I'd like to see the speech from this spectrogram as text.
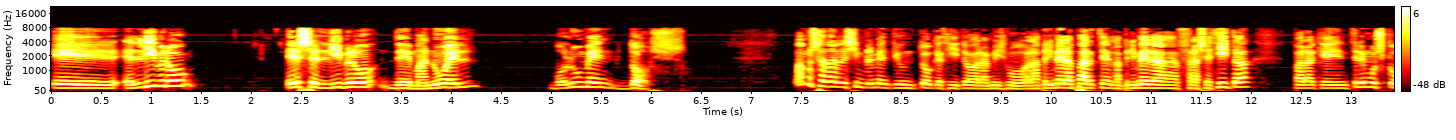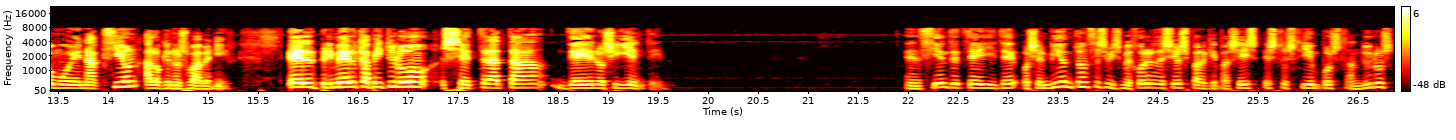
Eh, el libro es el libro de Manuel, volumen 2. Vamos a darle simplemente un toquecito ahora mismo a la primera parte, la primera frasecita, para que entremos como en acción a lo que nos va a venir. El primer capítulo se trata de lo siguiente. Enciéndete y te... Os envío entonces mis mejores deseos para que paséis estos tiempos tan duros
